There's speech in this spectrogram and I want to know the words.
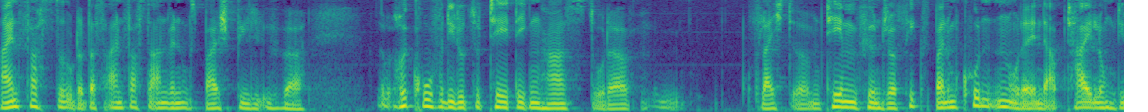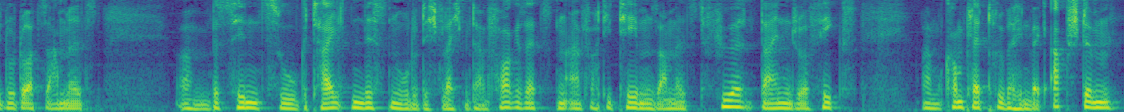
einfachste oder das einfachste Anwendungsbeispiel über Rückrufe, die du zu tätigen hast oder vielleicht ähm, Themen für einen Job fix bei einem Kunden oder in der Abteilung, die du dort sammelst, bis hin zu geteilten Listen, wo du dich vielleicht mit deinem Vorgesetzten einfach die Themen sammelst für deinen Jour ähm, komplett drüber hinweg abstimmen.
